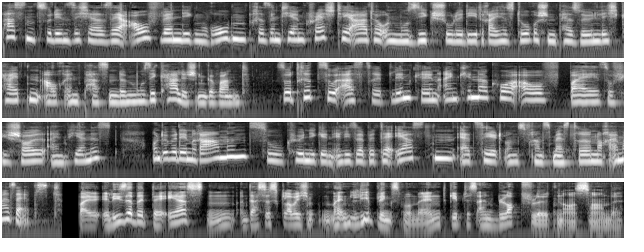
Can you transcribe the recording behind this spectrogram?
Passend zu den sicher sehr aufwendigen Roben präsentieren Crash-Theater und Musikschule die drei historischen Persönlichkeiten auch in passendem musikalischen Gewand. So tritt zu Astrid Lindgren ein Kinderchor auf, bei Sophie Scholl ein Pianist Und über den Rahmen zu Königin Elisabeth I. erzählt uns Franz Mestre noch einmal selbst. Bei Elisabeth I., und das ist, glaube ich, mein Lieblingsmoment, gibt es ein Blockflötenensemble.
